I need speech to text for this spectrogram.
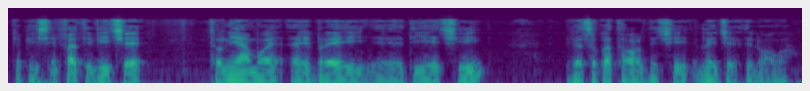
Capisci? Infatti dice, torniamo a Ebrei eh, 10, verso 14, legge di nuovo.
